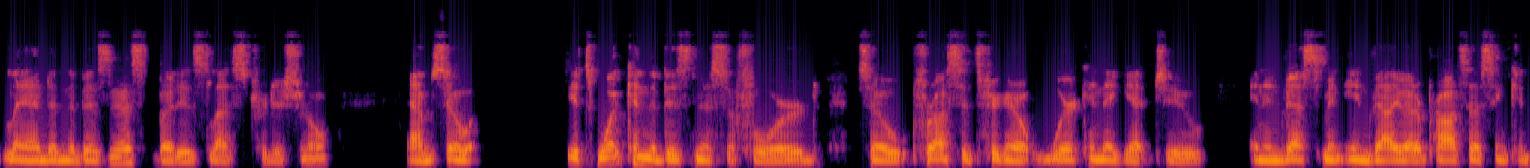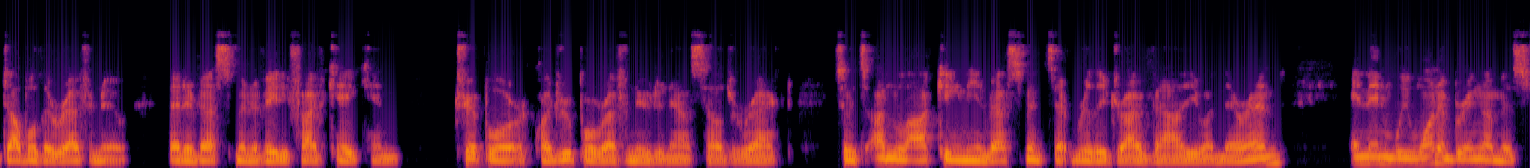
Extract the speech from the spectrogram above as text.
land in the business, but is less traditional. Um, so, it's what can the business afford. So, for us, it's figuring out where can they get to. An investment in value added processing can double their revenue. That investment of 85k can triple or quadruple revenue to now sell direct. So it's unlocking the investments that really drive value on their end. And then we want to bring them as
